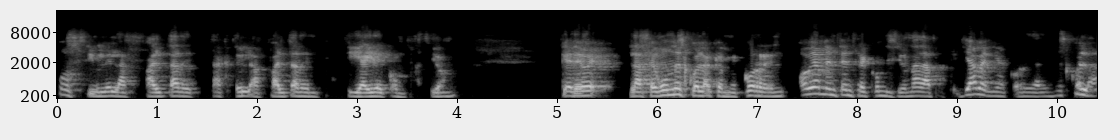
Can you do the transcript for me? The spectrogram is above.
posible la falta de tacto y la falta de empatía y de compasión? Que de la segunda escuela que me corren, obviamente entré condicionada porque ya venía corrida de una escuela,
